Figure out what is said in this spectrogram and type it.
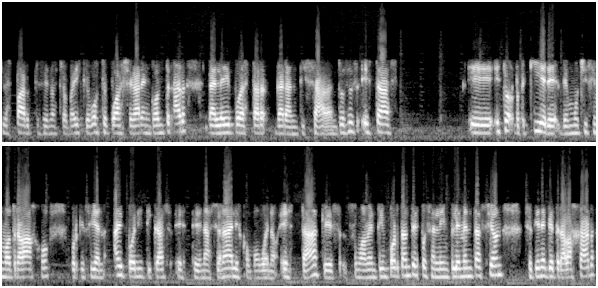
las partes de nuestro país que vos te puedas llegar a encontrar, la ley pueda estar garantizada. Entonces, estas eh, esto requiere de muchísimo trabajo, porque si bien hay políticas este, nacionales como, bueno, esta, que es sumamente importante, después en la implementación se tiene que trabajar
